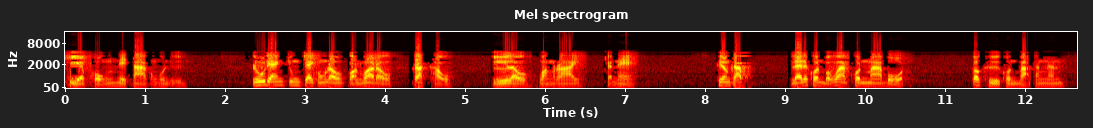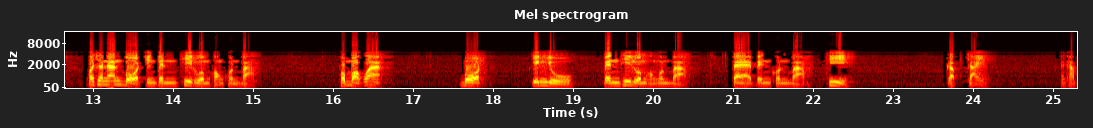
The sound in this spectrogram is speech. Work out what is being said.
เขี่ยผงในตาของคนอื่น รู้แดงจูงใจของเราก่อนว่าเรารักเขา หรือเราหวังร้ายกันแน่พี่น้องครับ หลายหลายคนบอกว่าคนมาโบสถ์ก็คือคนบาปทั้งนั้น เพราะฉะนั้นโบสถ์จึงเป็นที่รวมของคนบาป ผมบอกว่าโบสถ์จริงอยู่เป็นที่รวมของคนบาป แต่เป็นคนบาปที่กลับใจนะครับ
